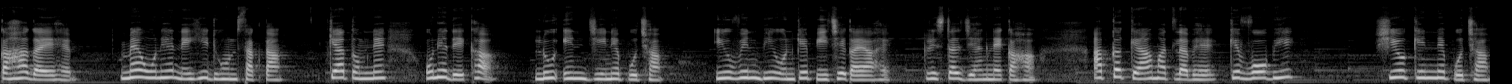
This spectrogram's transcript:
कहाँ गए हैं? मैं उन्हें नहीं ढूंढ सकता। क्या तुमने उन्हें देखा? लू इन जी ने पूछा। यूविन भी उनके पीछे गया है। क्रिस्टल जेंग ने कहा, आपका क्या मतलब है कि वो भी शिवकिन ने पूछा,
